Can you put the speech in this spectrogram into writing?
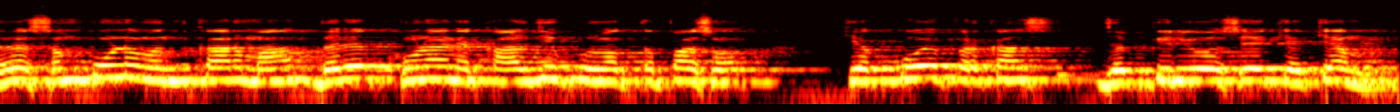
હવે સંપૂર્ણ અંધકારમાં દરેક ખૂણાને કાળજીપૂર્વક તપાસો. કે કોઈ પ્રકાશ ઝબકી રહ્યો છે કે કેમ?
